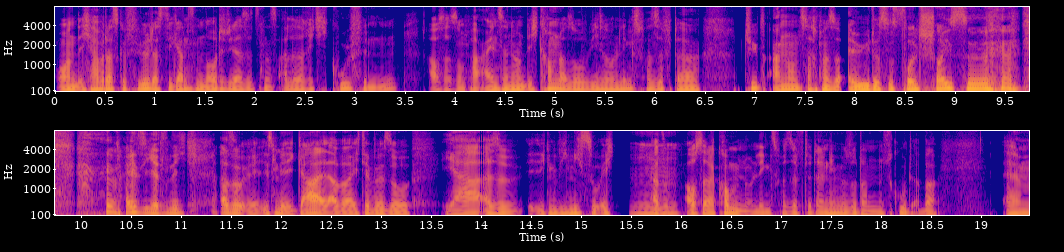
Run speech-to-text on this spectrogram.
Und ich habe das Gefühl, dass die ganzen Leute, die da sitzen, das alle richtig cool finden, außer so ein paar Einzelne. Und ich komme da so wie so ein linksversiffter Typ an und sag mal so, ey, das ist voll scheiße. Weiß ich jetzt nicht. Also äh, ist mir egal, aber ich denke mir so, ja, also irgendwie nicht so, ich, also Mhm. außer da kommen nur linksversiffte, dann nehme ich mir so, dann ist gut. Aber ähm,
